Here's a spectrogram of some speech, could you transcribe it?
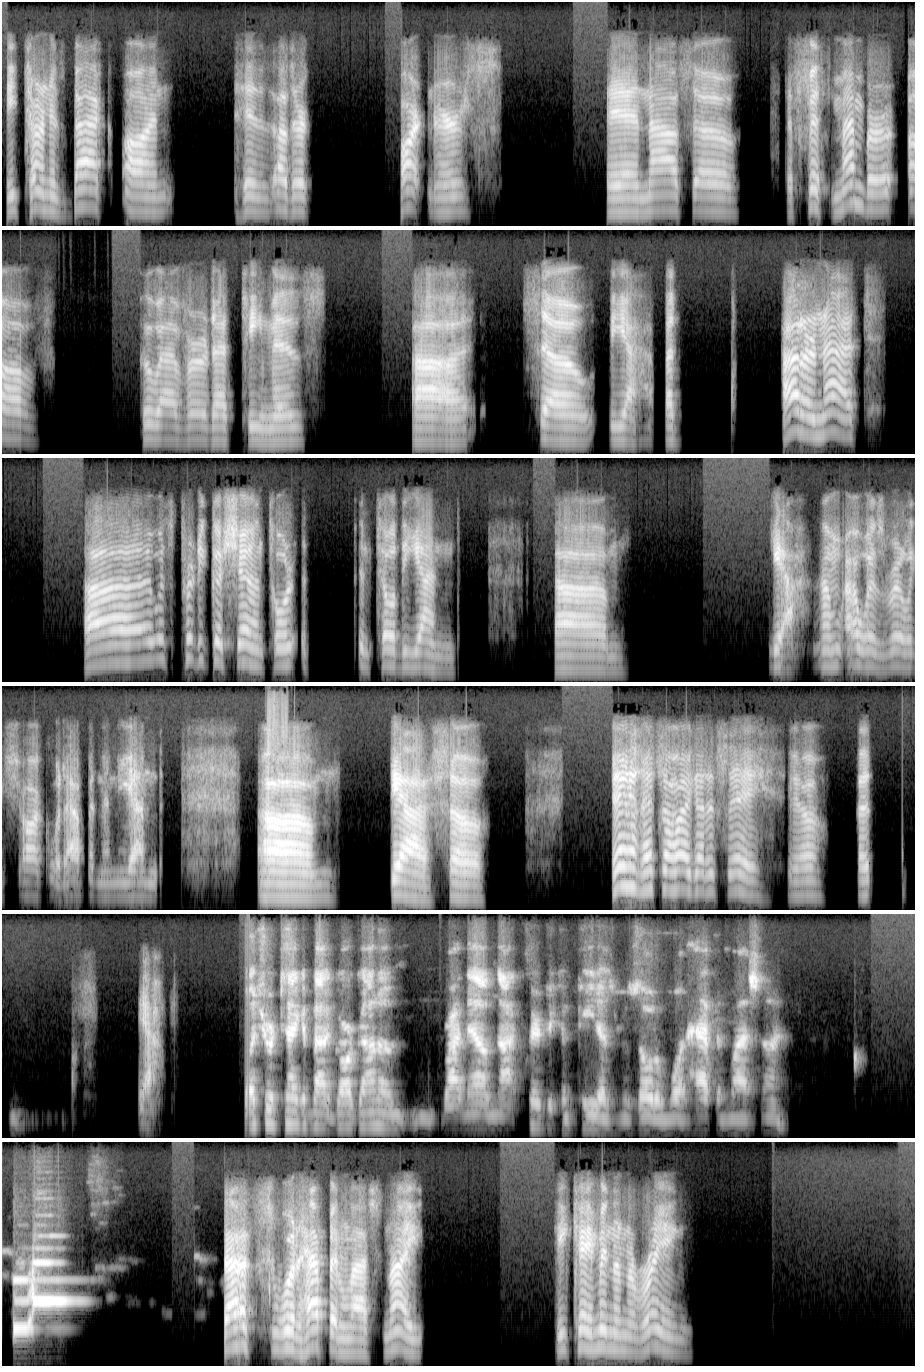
he turned his back on his other partners, and now so the fifth member of whoever that team is. Uh, so yeah, but other than that, uh, it was pretty good show until until the end. Um, yeah, um, I was really shocked what happened in the end. Um, yeah, so yeah, that's all I gotta say. You know, but yeah. What's your take about Gargano right now not cleared to compete as a result of what happened last night? That's what happened last night. He came in in the ring.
